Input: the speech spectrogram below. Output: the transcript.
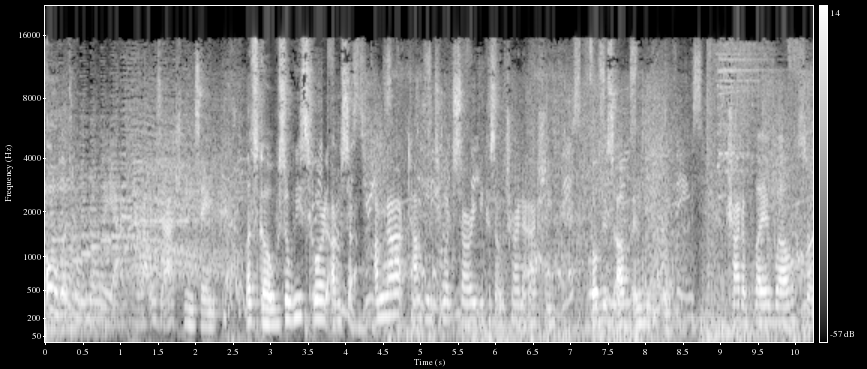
Oh, let's go. No way, actually. That was actually insane. Let's go. So we scored. I'm so I'm not talking too much, sorry, because I'm trying to actually focus up and try to play well, so.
